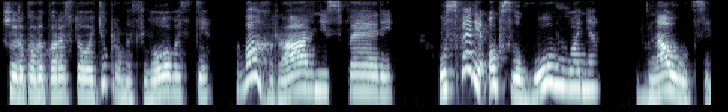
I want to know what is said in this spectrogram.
Широко використовують у промисловості, в аграрній сфері, у сфері обслуговування, в науці.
